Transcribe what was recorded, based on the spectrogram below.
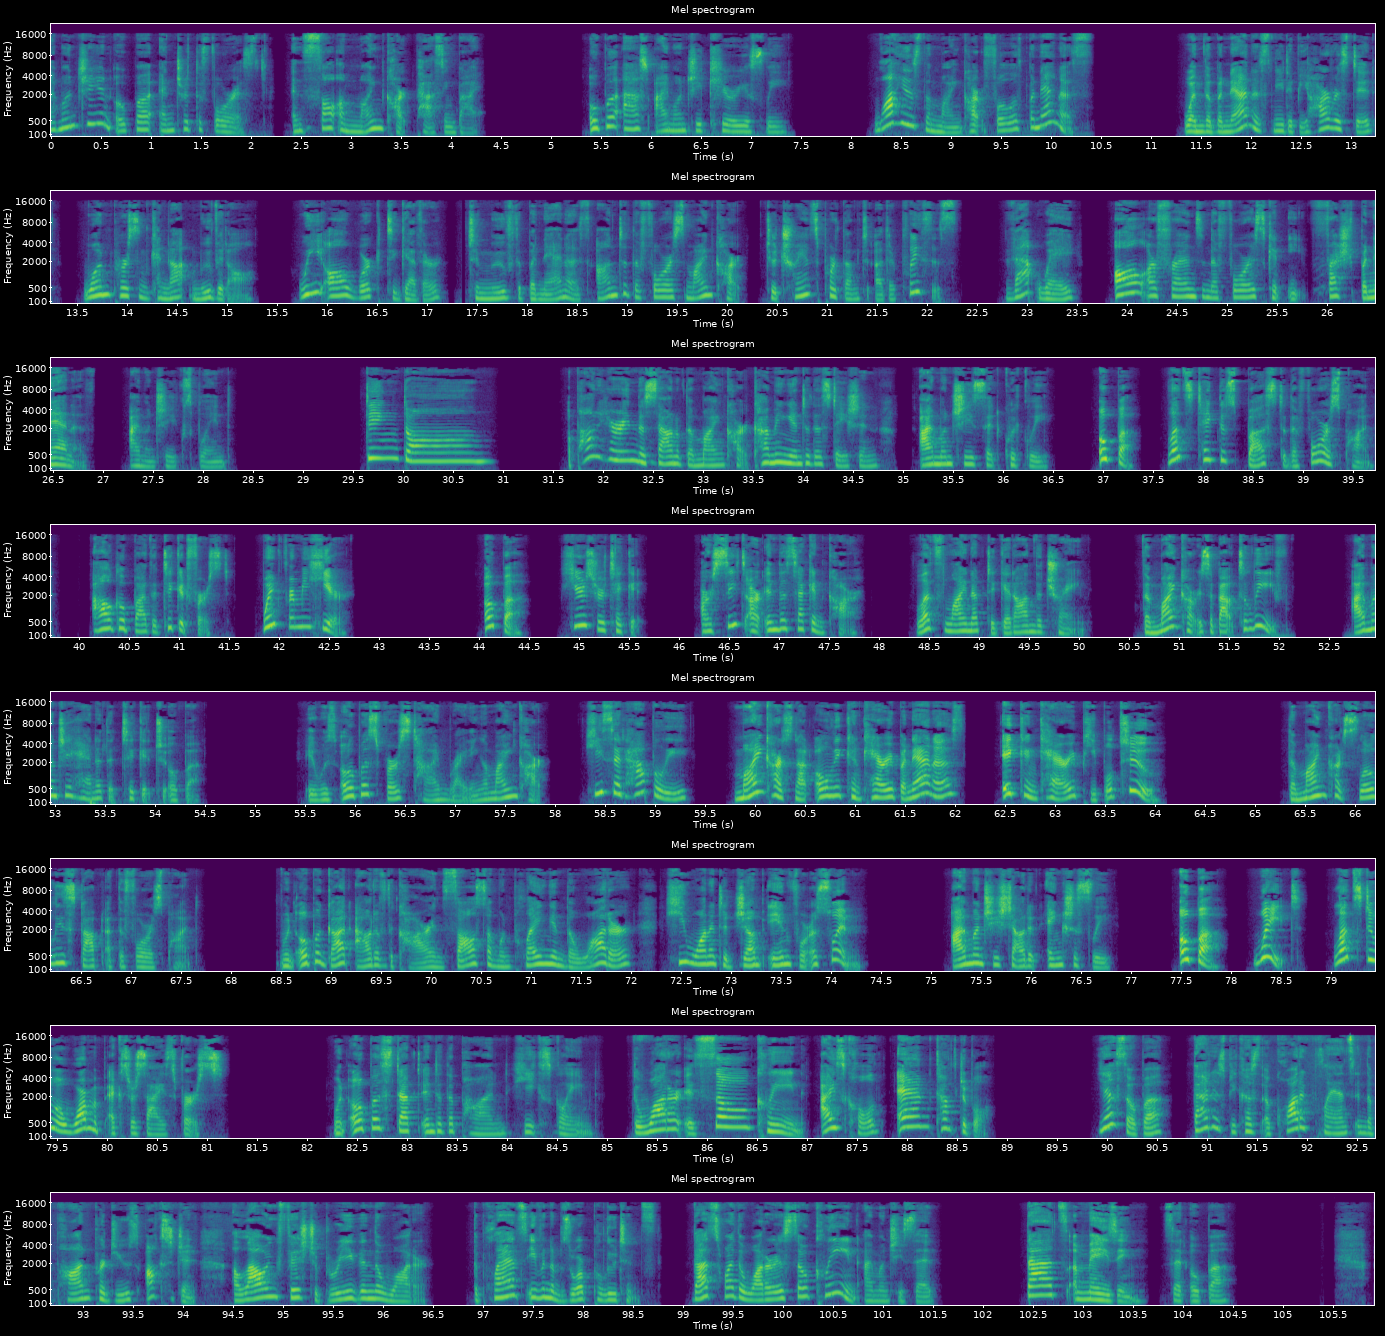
Aimonchi and Opa entered the forest and saw a minecart passing by. Opa asked Aimonchi curiously, Why is the minecart full of bananas? When the bananas need to be harvested, one person cannot move it all. We all work together to move the bananas onto the forest minecart to transport them to other places. That way, all our friends in the forest can eat fresh bananas, Aimonchi explained. Ding dong! Upon hearing the sound of the mine minecart coming into the station, Aimonchi said quickly, Opa, let's take this bus to the forest pond. I'll go buy the ticket first. Wait for me here. Opa, here's your ticket. Our seats are in the second car. Let's line up to get on the train. The minecart is about to leave. Aimonchi handed the ticket to Opa. It was Opa's first time riding a minecart. He said happily, Minecarts not only can carry bananas, it can carry people too. The minecart slowly stopped at the forest pond. When Opa got out of the car and saw someone playing in the water, he wanted to jump in for a swim. Aimonchi shouted anxiously, Opa, wait! Let's do a warm up exercise first. When Opa stepped into the pond, he exclaimed, The water is so clean, ice cold, and comfortable. Yes, Opa, that is because the aquatic plants in the pond produce oxygen, allowing fish to breathe in the water. The plants even absorb pollutants. That's why the water is so clean, Aimonchi said. That's amazing, said Opa.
